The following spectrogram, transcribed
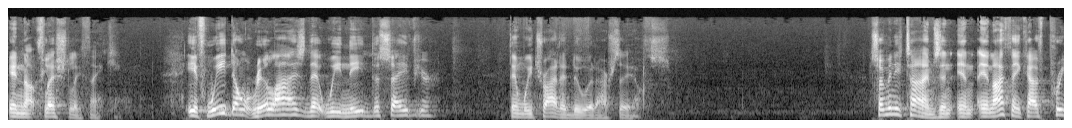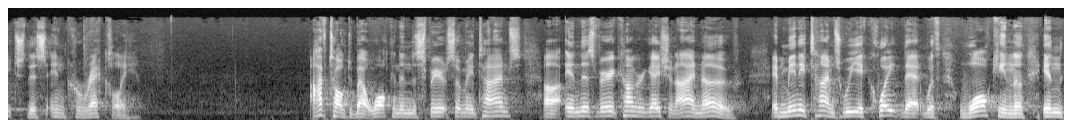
and not fleshly thinking. If we don't realize that we need the Savior, then we try to do it ourselves. So many times, and, and, and I think I've preached this incorrectly. I've talked about walking in the Spirit so many times uh, in this very congregation. I know and many times we equate that with walking in,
